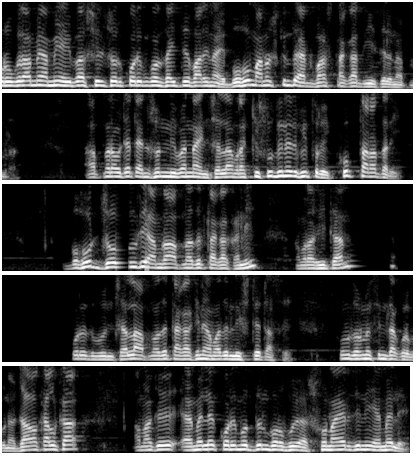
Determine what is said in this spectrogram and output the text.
প্রোগ্রামে আমি এইবার শিলচর, করিমগঞ্জ যাইতে পারি নাই, বহু মানুষ কিন্তু অ্যাডভান্স টাকা দিয়েছিলেন আপনারা। আপনারা ওইটা টেনশন নেবেন না, ইনশাল্লাহ আমরা কিছুদিনের ভিতরে, খুব তাড়াতাড়ি, বহুত জলদি আমরা আপনাদের টাকাখানি আমরা রিটার্ন করে দেবো, ইনশাল্লাহ আপনাদের টাকাখানি আমাদের লিস্টেড আছে। কোনো ধরনের চিন্তা করবে না। যাওয়া কালকা আমাকে এমএলএ করিমউদ্দিন বরভুয়া সোনাইয়ের যিনি এমএলএ,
